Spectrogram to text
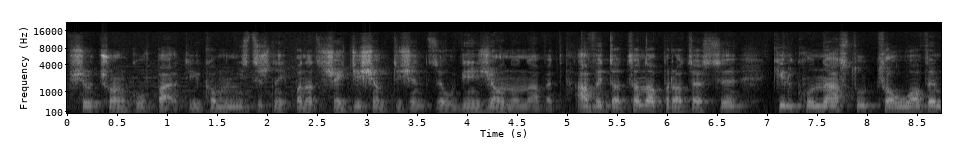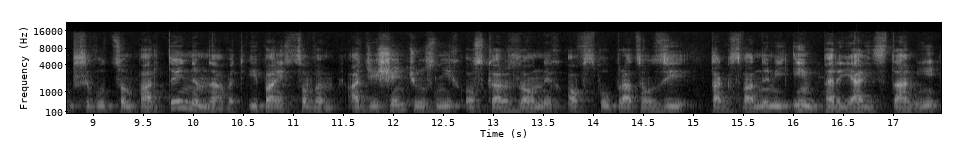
wśród członków partii komunistycznej. Ponad 60 tysięcy uwięziono nawet, a wytoczono procesy kilkunastu czołowym przywódcom partyjnym nawet i państwowym, a dziesięciu z nich oskarżonych o współpracę z tak zwanymi imperialistami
